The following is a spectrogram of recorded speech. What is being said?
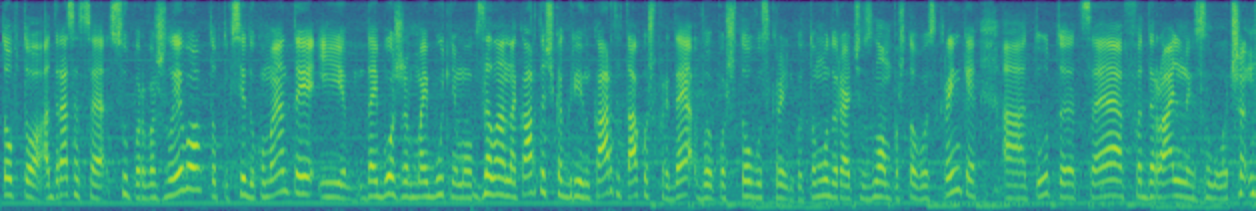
Тобто адреса це супер важливо, тобто всі документи, і дай Боже, в майбутньому зелена карточка, грін карт також прийде в поштову скриньку. Тому, до речі, злом поштової скриньки а тут е, це федеральний злочин.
